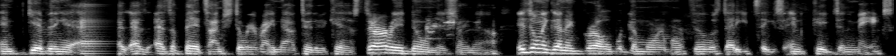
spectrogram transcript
and giving it as, as, as a bedtime story right now to their kids. They're already doing this right now. It's only going to grow with the more and more fields that he takes and kicks and makes.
